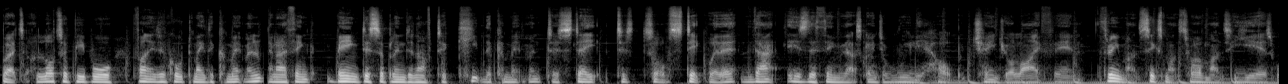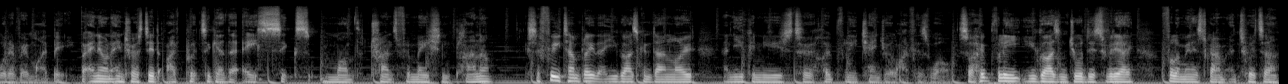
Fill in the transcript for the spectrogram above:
But a lot of people find it difficult to make the commitment. And I think being disciplined enough to keep the commitment, to stay, to sort of stick with it, that is the thing that's going to really help change your life in three months, six months, 12 months, years, whatever it might be. For anyone interested, I've put together a six month transformation planner. It's a free template that you guys can download and you can use to hopefully change your life as well. So hopefully you guys enjoyed this video. Follow me on Instagram and Twitter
